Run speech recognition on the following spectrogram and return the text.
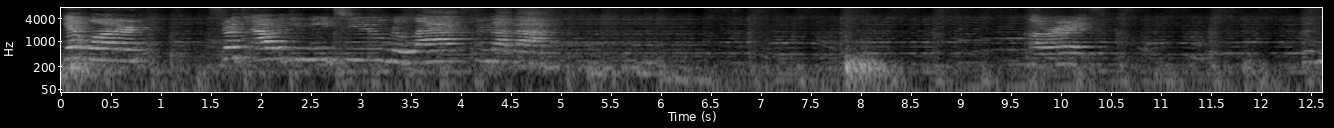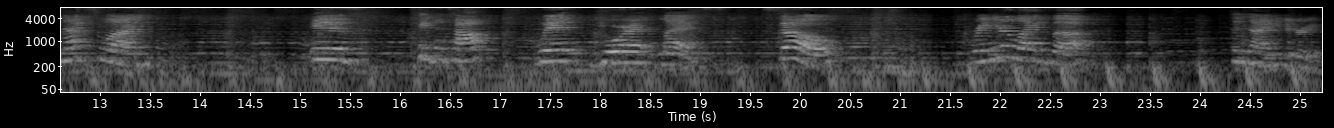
Get water. Stretch out if you need to. Relax through that back. All right. This next one is tabletop with your legs. So, bring your legs up to 90 degrees.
